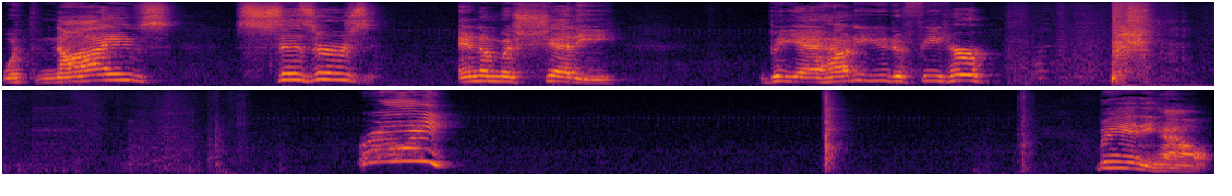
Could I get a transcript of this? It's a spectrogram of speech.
with knives, scissors, and a machete. But yeah, how do you defeat her? Really? But anyhow,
